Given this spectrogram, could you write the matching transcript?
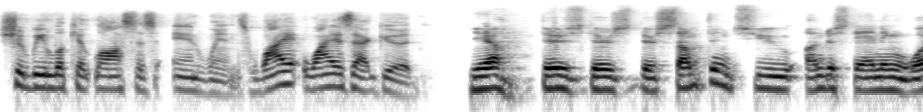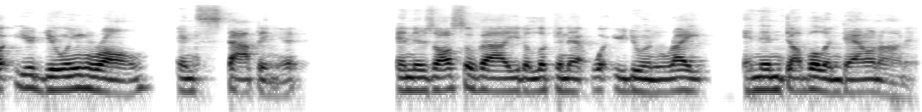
should we look at losses and wins? Why why is that good? Yeah, there's there's there's something to understanding what you're doing wrong and stopping it. And there's also value to looking at what you're doing right and then doubling down on it.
